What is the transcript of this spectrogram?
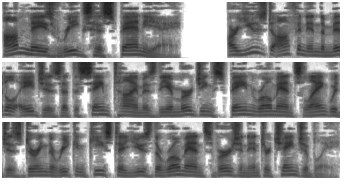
omnes regs Hispaniae, are used often in the Middle Ages at the same time as the emerging Spain Romance languages during the Reconquista use the Romance version interchangeably.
